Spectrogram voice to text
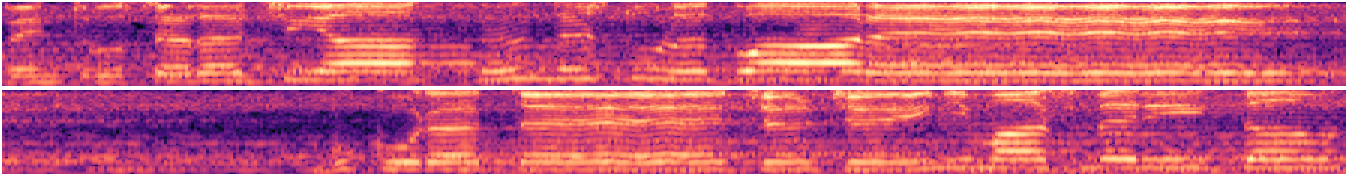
pentru sărăcia îndestulătoare. Bucură-te, cel ce inima smerită,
